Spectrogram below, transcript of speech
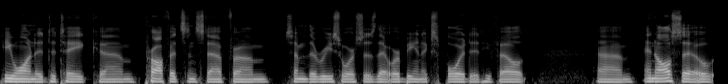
he wanted to take um, profits and stuff from some of the resources that were being exploited. He felt, um, and also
